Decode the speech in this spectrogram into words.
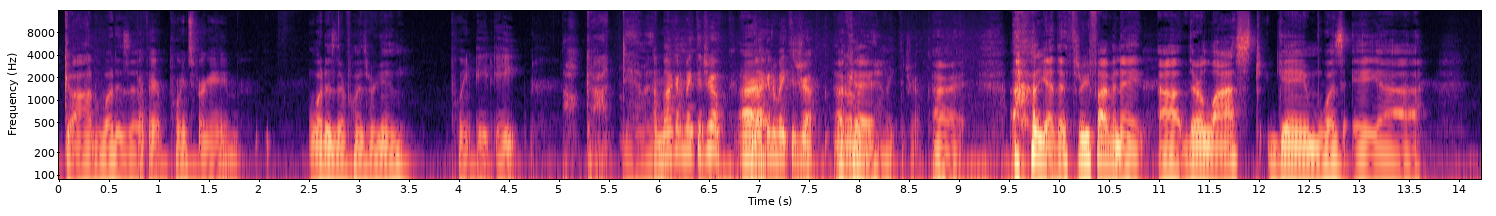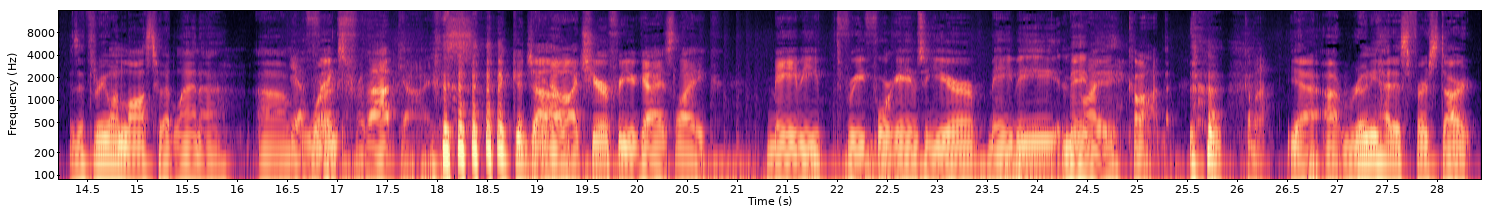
God, what is it? their points per game? What is their points per game? 0.88. Oh God, damn it! I'm not going to make the joke. I'm right. not going to make the joke. I'm not Okay. gonna make the joke. All right. yeah, they're three, five, and eight. Uh, their last game was a uh, is a three one loss to Atlanta. Um, Yeah, where- thanks for that, guys. Good you job. know, I cheer for you guys like maybe three, four games a year, maybe. Maybe. Like, come on, come on. yeah, uh, Rooney had his first start,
